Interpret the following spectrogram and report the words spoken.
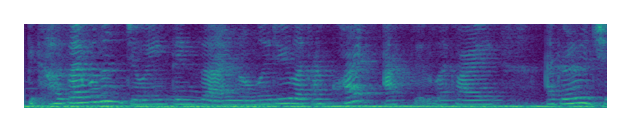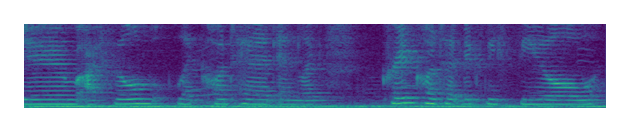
because I wasn't doing things that I normally do, like I'm quite active. Like I, I go to the gym, I film like content and like creating content makes me feel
